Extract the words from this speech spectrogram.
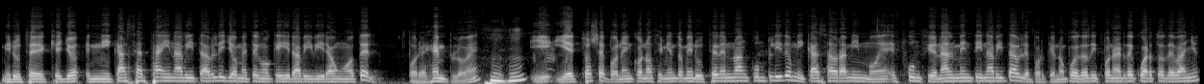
mire usted, que yo en mi casa está inhabitable y yo me tengo que ir a vivir a un hotel. Por ejemplo, ¿eh? y, y esto se pone en conocimiento, mire, ustedes no han cumplido, mi casa ahora mismo es funcionalmente inhabitable porque no puedo disponer de cuartos de baño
